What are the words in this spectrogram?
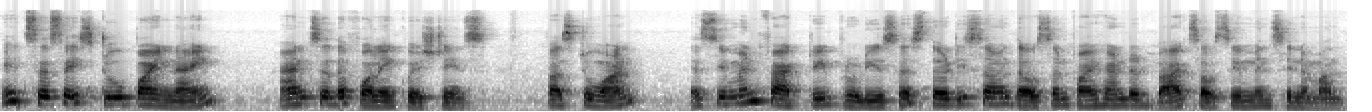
Exercise 2.9 Answer the following questions. First one A cement factory produces 37,500 bags of cement in a month.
